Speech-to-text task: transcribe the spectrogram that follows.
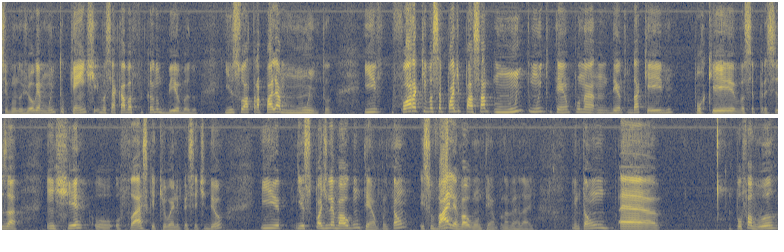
segundo jogo, é muito quente e você acaba ficando bêbado. Isso atrapalha muito. E fora que você pode passar muito, muito tempo na, dentro da cave, porque você precisa encher o, o flask que o NPC te deu, e isso pode levar algum tempo. Então, isso vai levar algum tempo, na verdade. Então, é, por favor,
